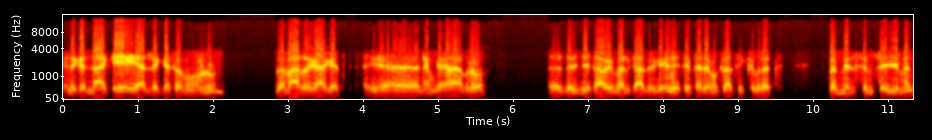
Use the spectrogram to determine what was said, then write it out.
ንቅናቄ ያልደገፈ መሆኑን ለማረጋገጥ እኔም ጋር አብሮ ድርጅታዊ መልክ አድርገን የኢትዮጵያ ዴሞክራቲክ ህብረት በሚል ስም ሰይመን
